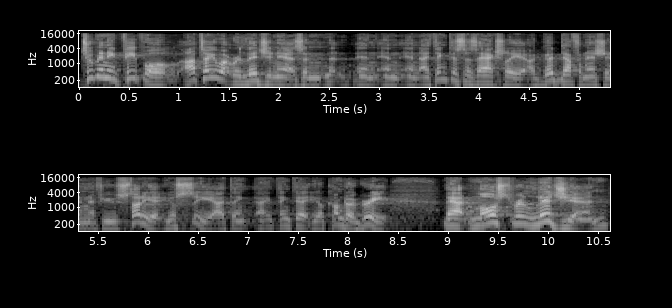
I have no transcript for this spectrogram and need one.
Too many people, I'll tell you what religion is, and, and, and, and I think this is actually a good definition. If you study it, you'll see, I think, I think that you'll come to agree, that most religion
